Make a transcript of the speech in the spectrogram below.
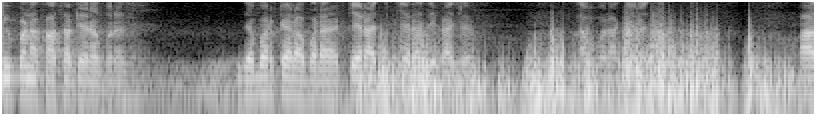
मी પણ ખાસા કેરા પર છે. જબર કેરા પર કેરા જ કેરા દેખાય છે. નવરા કેરા જ આ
